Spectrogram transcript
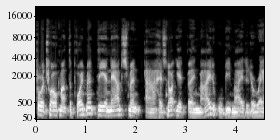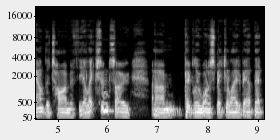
for a 12 month appointment. The announcement uh, has not yet been made. It will be made at around the time of the election. So, um, people who want to speculate about that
